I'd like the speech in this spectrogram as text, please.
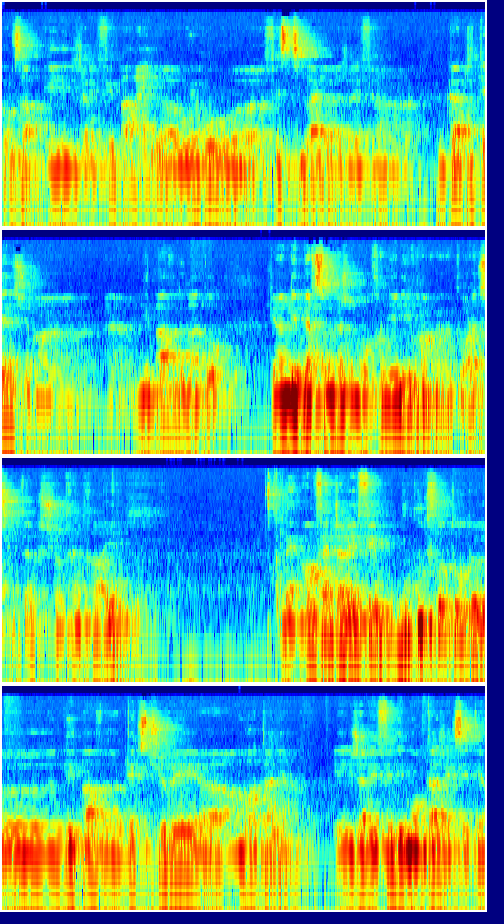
comme ça. Et j'avais fait pareil euh, au Héros Festival, j'avais fait un, capitaine sur un, une épave de bateau, qui est un des personnages de mon premier livre, hein, pour la suite, que je suis en train de travailler. Ben, en fait, j'avais fait beaucoup de photos d'épaves texturées euh, en Bretagne et j'avais fait des montages, etc.,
